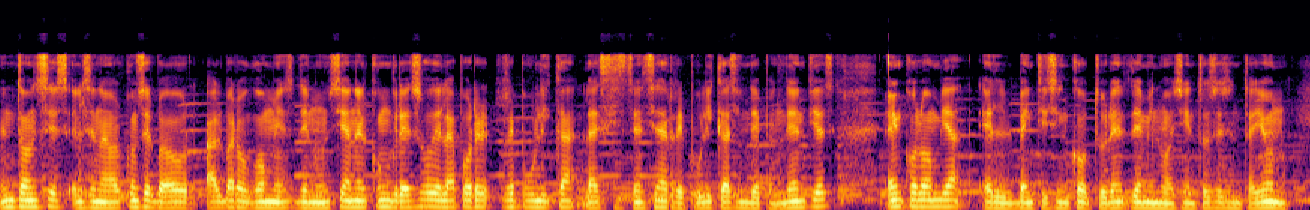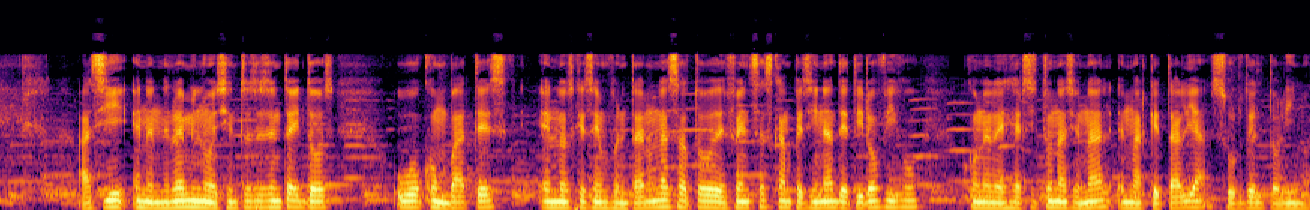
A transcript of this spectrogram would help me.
Entonces, el senador conservador Álvaro Gómez denuncia en el Congreso de la República la existencia de repúblicas independientes en Colombia el 25 de octubre de 1961. Así, en enero de 1962 hubo combates en los que se enfrentaron las autodefensas campesinas de tiro fijo con el Ejército Nacional en Marquetalia, sur del Tolima.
